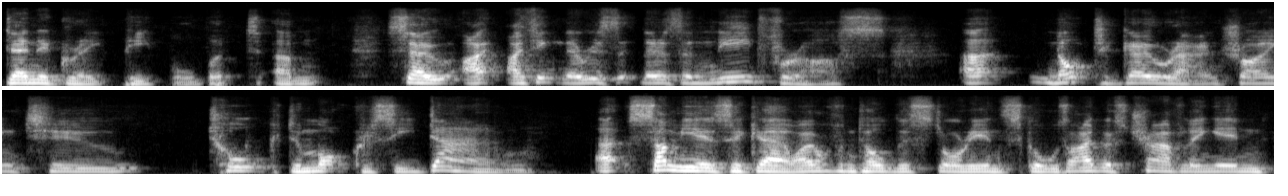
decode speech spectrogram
denigrate people. But um, so I, I think there is there's a need for us uh, not to go around trying to talk democracy down. Uh, some years ago, I often told this story in schools. I was traveling in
